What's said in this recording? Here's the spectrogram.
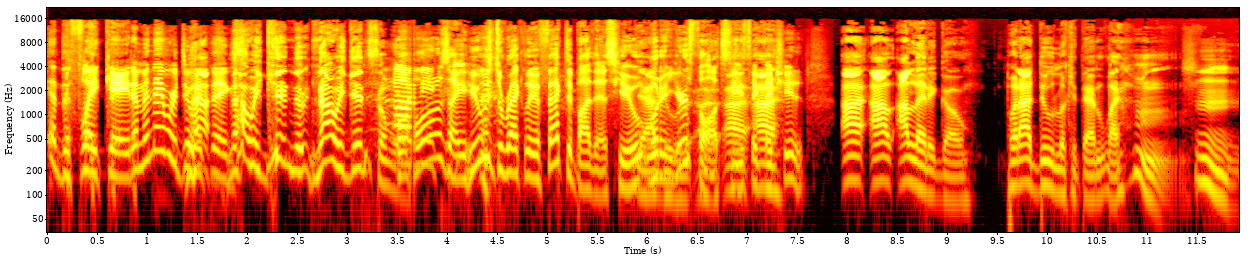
Yeah, the Flakegate. I mean, they were doing Now, things. now we getting the- now we getting somewhere. I Hold mean- on a second. Who was directly affected by this, Hugh? Yeah, I what are do. your thoughts? I- do you think I- they cheated? I, I I let it go, but I do look at that and like, hmm, Hmm.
